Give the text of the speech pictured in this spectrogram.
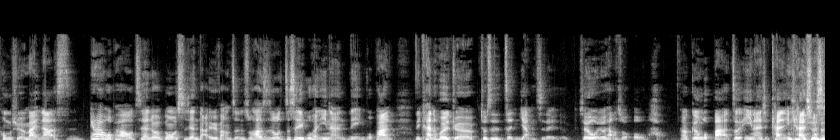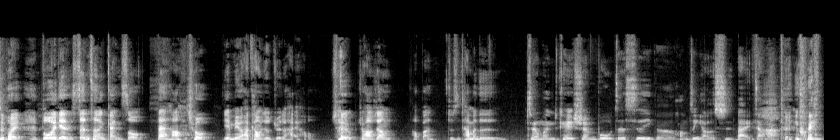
同学麦纳斯，因为我朋友之前就有跟我事先打预防针，说他是说这是一部很意难的电影，我怕你看了会觉得就是怎样之类的，所以我就想说哦好，然后跟我爸这个意男一起看，应该就是会多一点深层的感受，但好像就也没有，他看完就觉得还好，所以就好像好吧，就是他们的，所以我们可以宣布这是一个黄靖尧的失败，这样吧？对，因为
